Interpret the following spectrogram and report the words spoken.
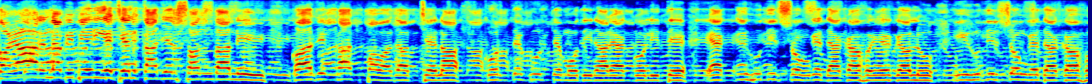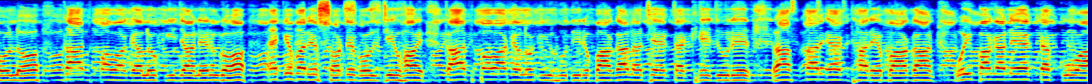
দয়ার নাবি বেরিয়েছেন কাজের সন্ধানে, কাজে কাজ পাওয়া যাচ্ছে না, করতে করতে করতে মদিনার এক গলিতে এক ইহুদির সঙ্গে দেখা হয়ে গেল। ইহুদির সঙ্গে দেখা হলো কাজ পাওয়া গেল কি জানেন গো? একেবারে শটে বলছি ভাই কাজ পাওয়া গেল ইহুদির বাগান আছে একটা খেজুরের রাস্তার এক ধারে বাগান। ওই বাগানে একটা কুয়া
